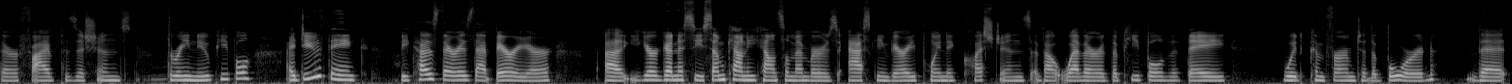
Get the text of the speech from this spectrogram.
There are five positions, three new people. I do think because there is that barrier, uh, you're going to see some county council members asking very pointed questions about whether the people that they would confirm to the board that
